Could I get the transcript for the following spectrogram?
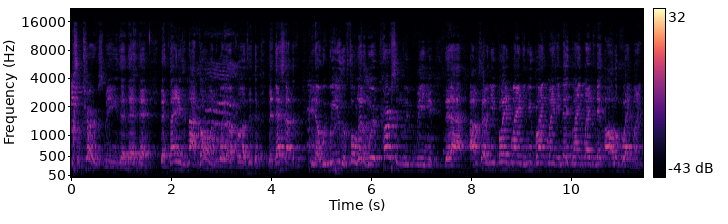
It's a curse means that, that, that, that things are not going well for us. That, that, that's not the, you know, we, we use a four letter word. Cursing we mean that I, I'm telling you blank blank and you blank blank and they blank blank and they all of blank blank.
